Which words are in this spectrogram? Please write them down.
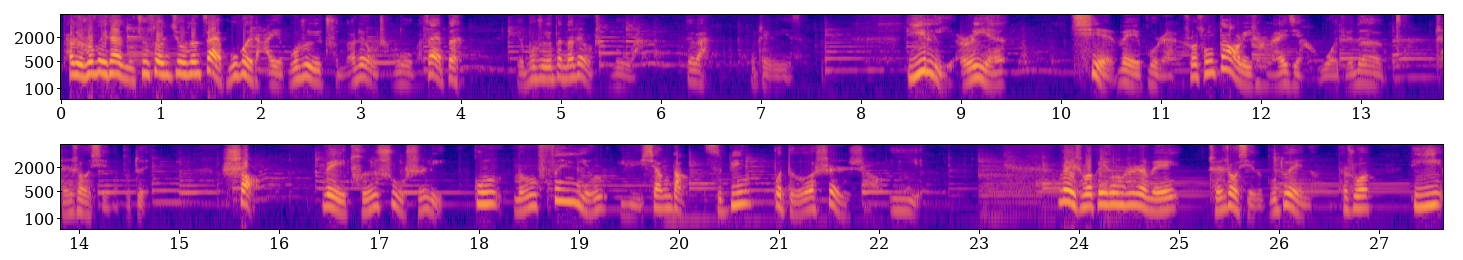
他就说魏太祖就算就算再不会打，也不至于蠢到这种程度吧？再笨，也不至于笨到这种程度吧？对吧？就这个意思。以理而言，切谓不然。说从道理上来讲，我觉得陈寿写的不对。少为屯数十里，攻能分营与相当，此兵不得甚少一也。为什么裴松之认为陈寿写的不对呢？他说，第一，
